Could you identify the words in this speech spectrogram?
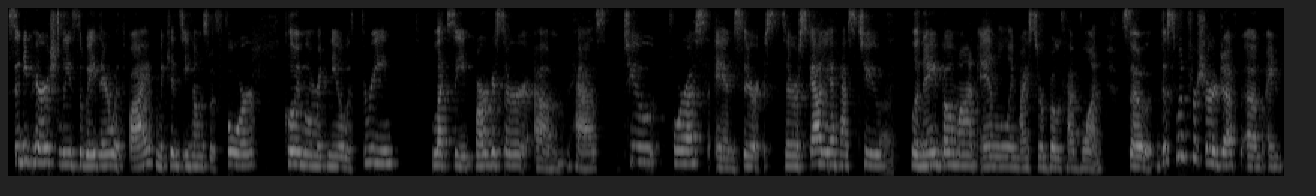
Sydney Parrish leads the way there with five, Mackenzie Holmes with four, Chloe Moore McNeil with three. Lexi Bargesser um, has two for us, and Sarah, Sara Scalia has two. Lene Beaumont and Lily Meister both have one. So this one for sure, Jeff. Um, I'm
